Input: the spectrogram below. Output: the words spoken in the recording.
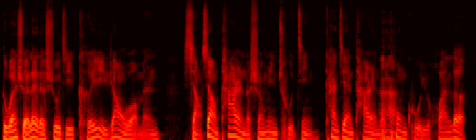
读文学类的书籍可以让我们想象他人的生命处境，看见他人的痛苦与欢乐，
